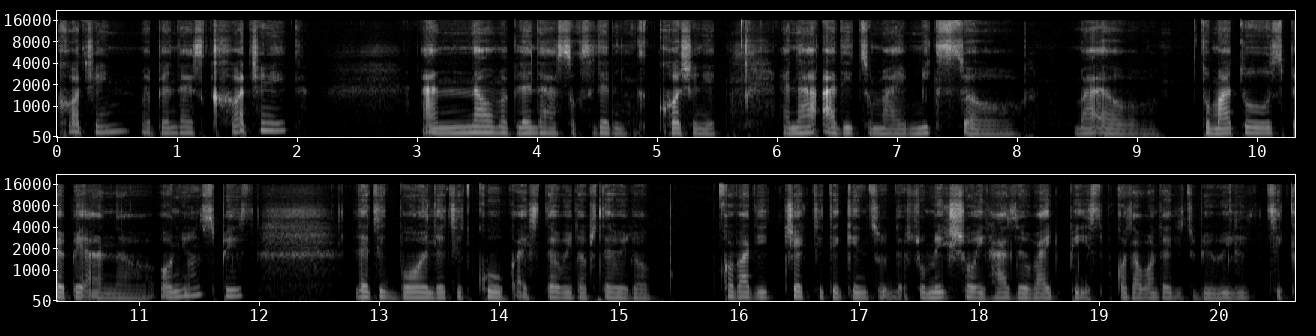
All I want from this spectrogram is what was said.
crushing. My blender is crushing it. And now my blender has succeeded in crushing it. And I add it to my mix, uh, my uh, tomatoes, pepper, and uh, onions paste. Let it boil, let it cook. I stir it up, stir it up. Covered it, checked it again to, to make sure it has the right paste because I wanted it to be really thick.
